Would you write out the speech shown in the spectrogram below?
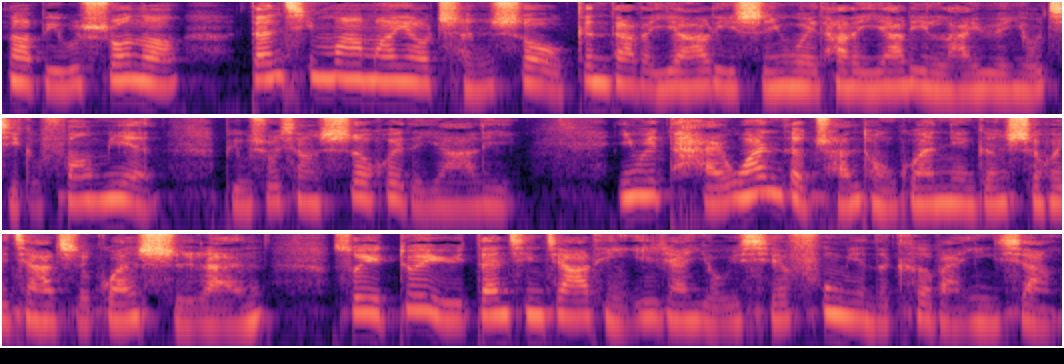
那比如说呢，单亲妈妈要承受更大的压力，是因为她的压力来源有几个方面，比如说像社会的压力，因为台湾的传统观念跟社会价值观使然，所以对于单亲家庭依然有一些负面的刻板印象。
